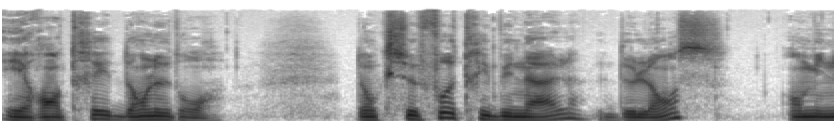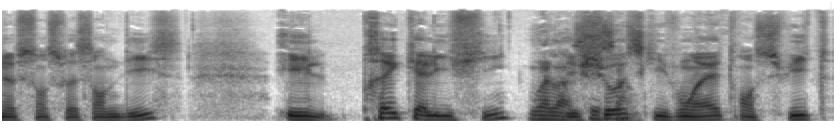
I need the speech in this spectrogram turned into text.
et rentrer dans le droit. Donc ce faux tribunal de Lens, en 1970, il préqualifie voilà, les choses qui vont être ensuite.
